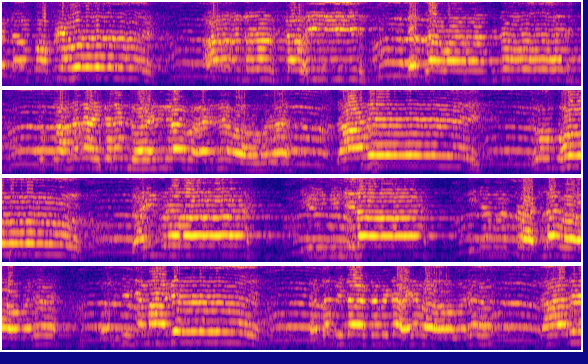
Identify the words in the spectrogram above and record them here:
एका कोपऱ्यावर आनंदाचा दुष्काळ होईल. त्याचा वारा सुटल तो कानाने ऐकलं आणि डोळ्याने बाहेर वावर. बाबर दारे रोभो हो. गाई गुराला शेळी मेंढीला तिच्या मागचा हटला बाबर वंशेच्या माग? आता पिता आता बेटा आहे बाबर. दारे.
